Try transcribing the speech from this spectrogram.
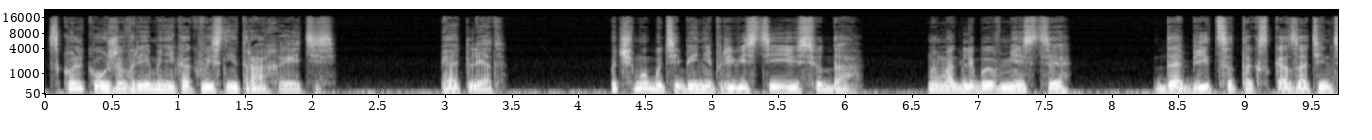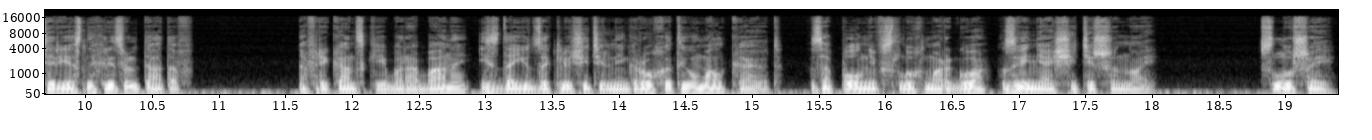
Сколько уже времени, как вы с ней трахаетесь? Пять лет. Почему бы тебе не привести ее сюда? Мы могли бы вместе добиться, так сказать, интересных результатов. Африканские барабаны издают заключительный грохот и умолкают, заполнив слух Марго звенящей тишиной. «Слушай,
